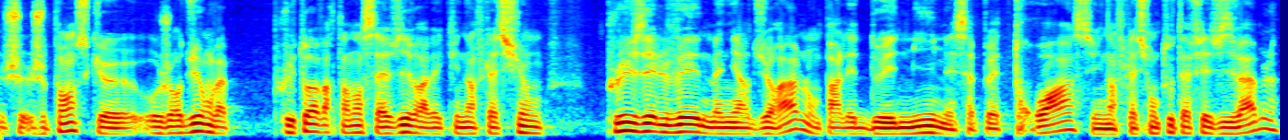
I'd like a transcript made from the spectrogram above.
je, je, pense qu'aujourd'hui, on va plutôt avoir tendance à vivre avec une inflation plus élevée de manière durable. On parlait de 2,5, mais ça peut être 3. C'est une inflation tout à fait vivable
